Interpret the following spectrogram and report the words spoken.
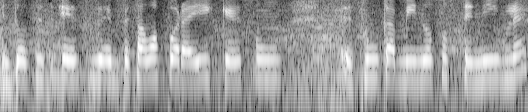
Entonces es, empezamos por ahí que es un, es un camino sostenible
